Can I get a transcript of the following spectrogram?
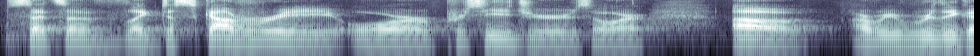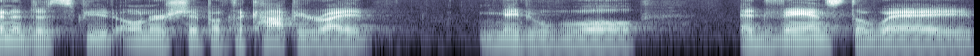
sets of like discovery or procedures or oh are we really going to dispute ownership of the copyright? Maybe we'll advance the way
